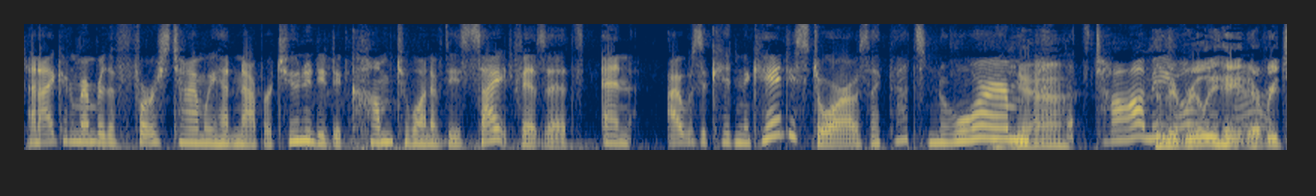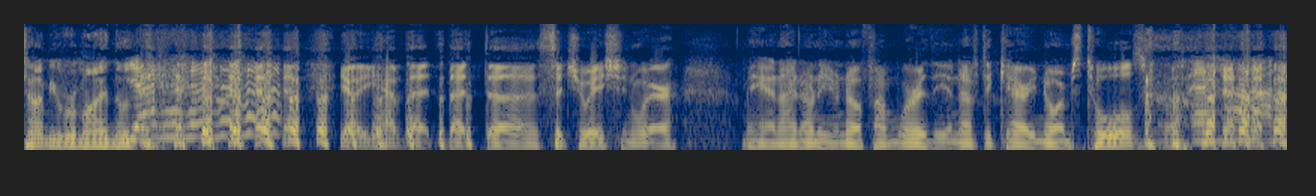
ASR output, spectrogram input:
and I can remember the first time we had an opportunity to come to one of these site visits, and I was a kid in a candy store. I was like, "That's Norm. Yeah. That's Tommy." And they oh really my hate God." every time you remind them. of that. Yeah, yeah, you have that that uh, situation where, man, I don't even know if I'm worthy enough to carry Norm's tools. You know?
